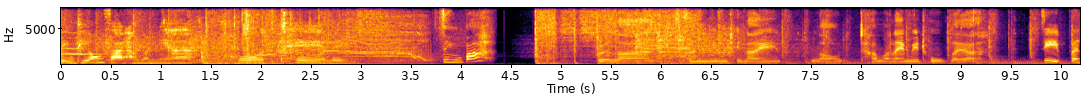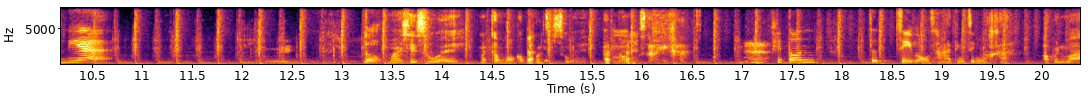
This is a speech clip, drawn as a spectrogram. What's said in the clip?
สิ่งที่องศาทำวันเนี้ยโคตรเท่เลย จริงปะเวลาซันยิ้มทีไรเราทำอะไรไม่ถูกเลยอะ จีบปะเนี่ย ดอกไม้สวยๆ มันก็เหมาะกับคนสวยๆแบบน้ององศาไงค่ะ พี่ต้นจะจีบองศาจริงๆเหรอคะ เอาเป็นว่า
